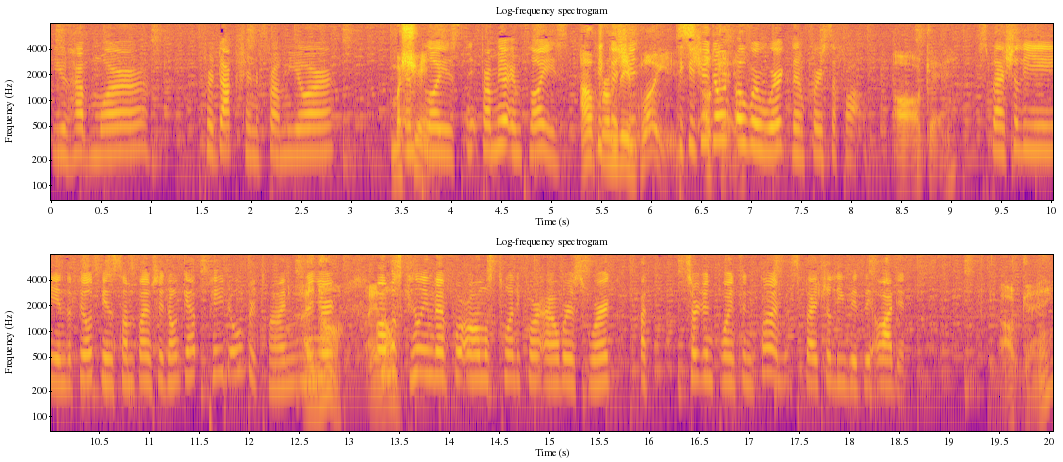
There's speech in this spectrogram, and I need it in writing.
you have more production from your Machine. employees. From your employees. Ah, from the you- employees. Because you don't overwork them first of all. Oh, okay. Especially in the Philippines, sometimes they don't get paid overtime. I and know, you're I know. almost killing them for almost 24 hours work at certain points in time, especially with the audit. Okay.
